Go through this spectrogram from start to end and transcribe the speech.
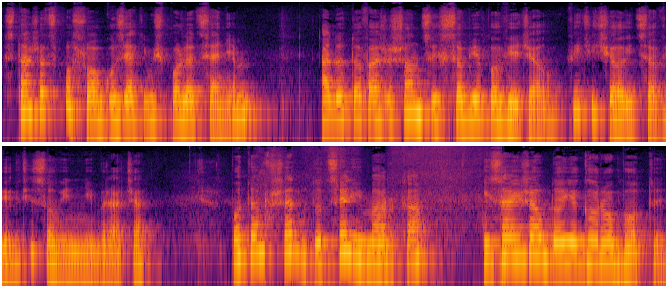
Starzec posłał go z jakimś poleceniem, a do towarzyszących sobie powiedział: Widzicie, ojcowie, gdzie są inni bracia? Potem wszedł do celi Marka i zajrzał do jego roboty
